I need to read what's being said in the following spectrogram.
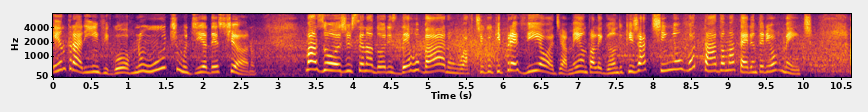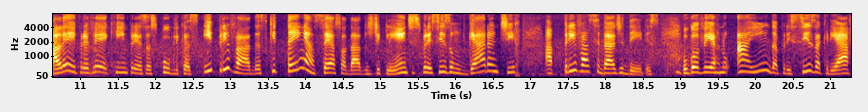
entraria em vigor no último dia deste ano. Mas hoje os senadores derrubaram o artigo que previa o adiamento, alegando que já tinham votado a matéria anteriormente. A lei prevê que empresas públicas e privadas que têm acesso a dados de clientes precisam garantir a privacidade deles. O governo ainda precisa criar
